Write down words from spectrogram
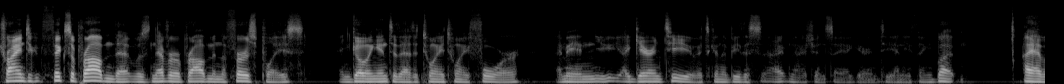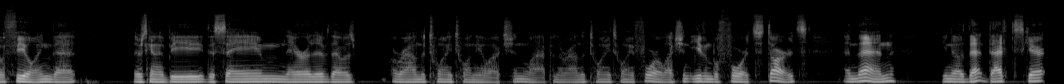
trying to fix a problem that was never a problem in the first place, and going into that to 2024. I mean, you, I guarantee you it's going to be this. I, I shouldn't say I guarantee anything, but I have a feeling that there's going to be the same narrative that was around the 2020 election will happen around the 2024 election, even before it starts, and then you know that that scare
